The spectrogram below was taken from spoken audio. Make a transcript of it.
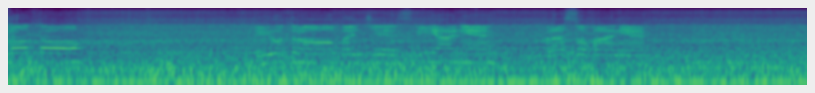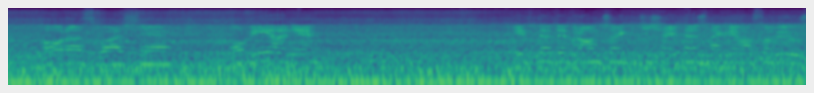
no to jutro będzie zwijanie, prasowanie oraz właśnie owijanie. I wtedy Brączek dzisiaj też nagrywa sobie już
